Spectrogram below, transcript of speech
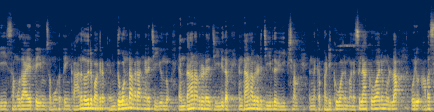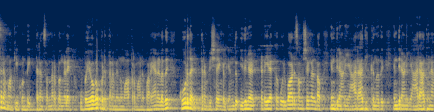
ഈ സമുദായത്തെയും സമൂഹത്തെയും കാണുന്നതിന് പകരം എന്തുകൊണ്ട് അവരങ്ങനെ ചെയ്യുന്നു? എന്താണ് അവരുടെ ജീവിതം? എന്താണ് അവരുടെ ജീവിത വീക്ഷണം? എന്നൊക്കെ പഠിക്കുവാനും മനസ്സിലാക്കുവാനുമുള്ള ഒരു അവസരമാക്കിക്കൊണ്ട് ഇത്തരം സന്ദർഭങ്ങളെ ഉപയോഗപ്പെടുത്തണമെന്ന് മാത്രമാണ് പറയാനുള്ളത്. കൂടുതൽ ഇത്തരം വിഷയങ്ങൾ എന്ത് ഇതിനിടയിലൊക്കെ ഒരുപാട് സംശയങ്ങൾ ഉണ്ടാവും. എന്തിനാണ് ഈ ആരാധിക്കുന്നത്? എന്തിനാണ് ഈ ആരാധന?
